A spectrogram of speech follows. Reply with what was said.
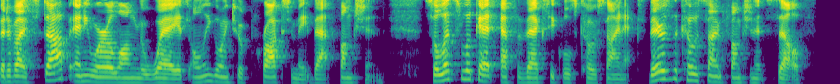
But if I stop anywhere along the way, it's only going to approximate that function. So let's look at f of x equals cosine x. There's the cosine function itself.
